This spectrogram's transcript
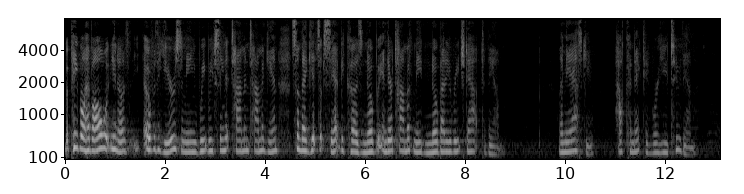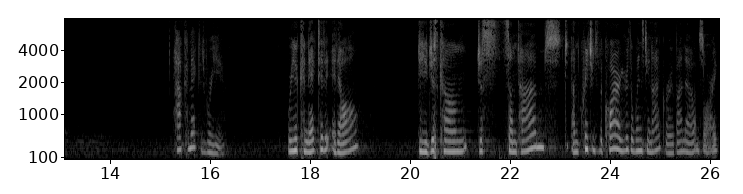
But people have all, you know, over the years, I mean, we, we've seen it time and time again. Somebody gets upset because nobody, in their time of need, nobody reached out to them. Let me ask you, how connected were you to them? How connected were you? Were you connected at all? Do you just come just sometimes? I'm preaching to the choir. You're the Wednesday night group. I know. I'm sorry.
